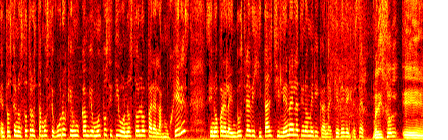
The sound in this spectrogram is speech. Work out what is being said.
Entonces nosotros estamos seguros que es un cambio muy positivo, no solo para las mujeres, sino para la industria digital chilena y latinoamericana, que debe crecer. Marisol, eh,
